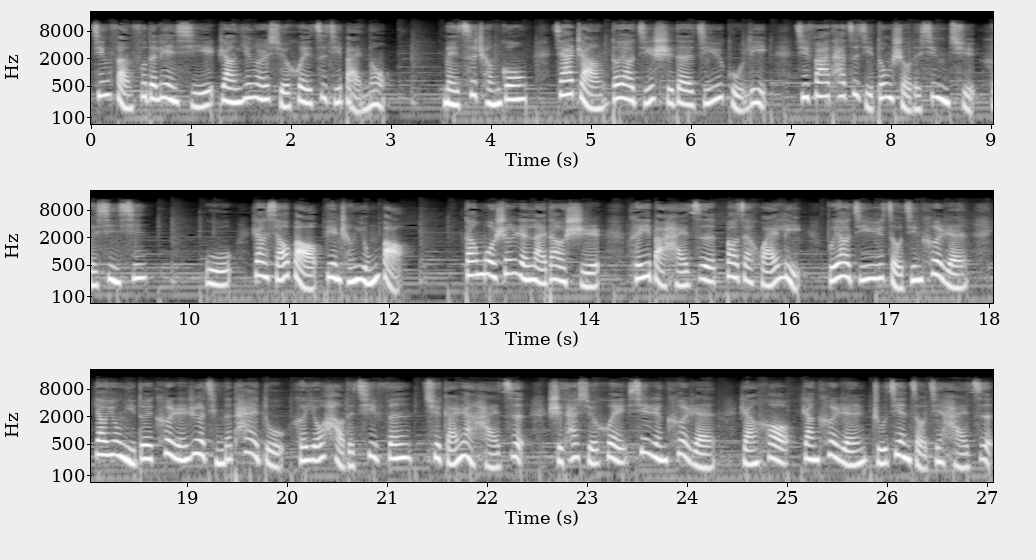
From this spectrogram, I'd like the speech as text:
经反复的练习，让婴儿学会自己摆弄。每次成功，家长都要及时的给予鼓励，激发他自己动手的兴趣和信心。五，让小宝变成永宝。当陌生人来到时，可以把孩子抱在怀里。不要急于走进客人，要用你对客人热情的态度和友好的气氛去感染孩子，使他学会信任客人，然后让客人逐渐走进孩子。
